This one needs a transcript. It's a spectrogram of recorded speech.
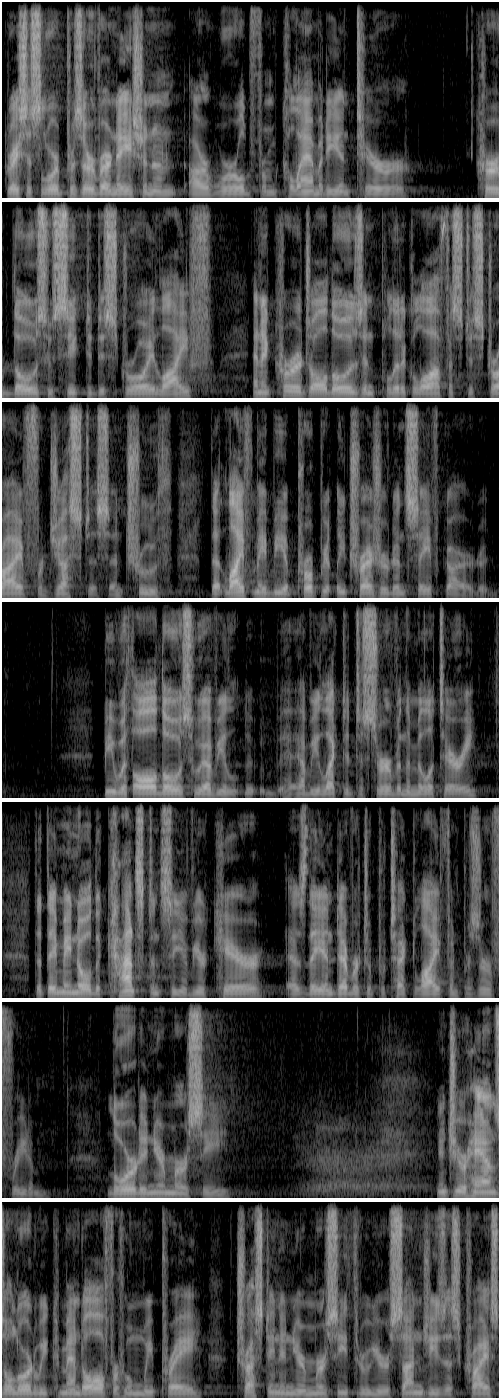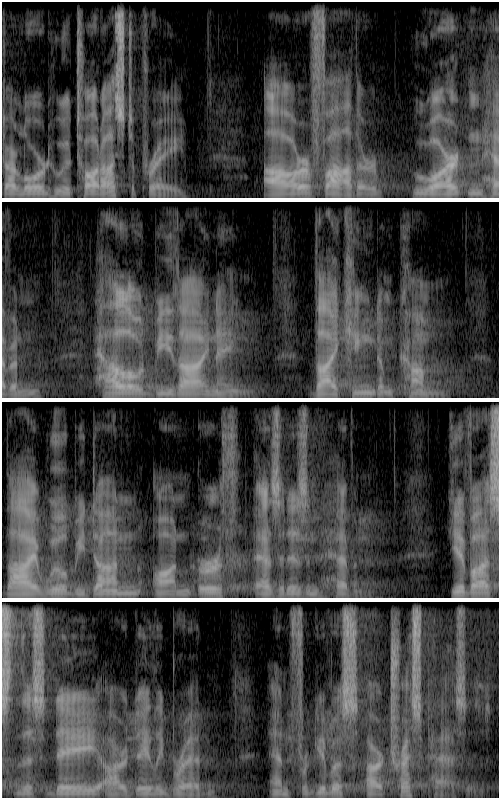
Gracious Lord, preserve our nation and our world from calamity and terror. Curb those who seek to destroy life, and encourage all those in political office to strive for justice and truth, that life may be appropriately treasured and safeguarded. Be with all those who have, el- have elected to serve in the military, that they may know the constancy of your care as they endeavor to protect life and preserve freedom. Lord, in your mercy, into your hands, O Lord, we commend all for whom we pray, trusting in your mercy through your Son, Jesus Christ, our Lord, who had taught us to pray. Our Father, who art in heaven, hallowed be thy name. Thy kingdom come, thy will be done on earth as it is in heaven. Give us this day our daily bread, and forgive us our trespasses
